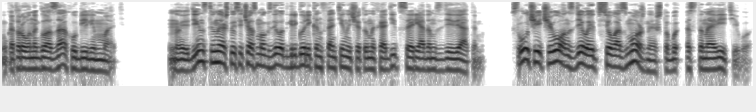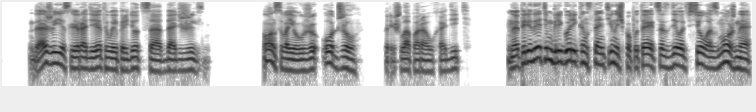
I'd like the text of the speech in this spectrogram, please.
у которого на глазах убили мать. Но единственное, что сейчас мог сделать Григорий Константинович, это находиться рядом с девятым. В случае чего он сделает все возможное, чтобы остановить его. Даже если ради этого и придется отдать жизнь. Он свое уже отжил, пришла пора уходить. Но перед этим Григорий Константинович попытается сделать все возможное,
